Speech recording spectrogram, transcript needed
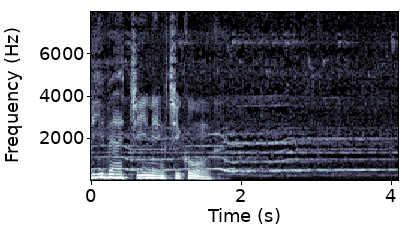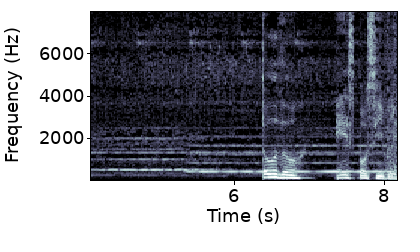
Vida Chinen Chikung Todo es posible.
